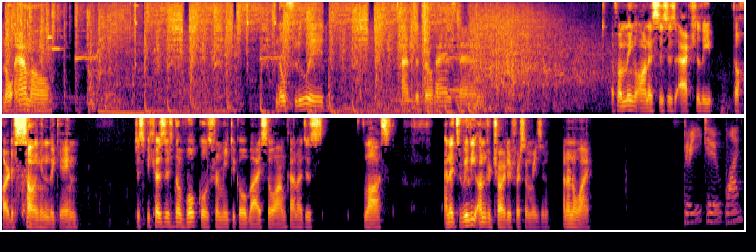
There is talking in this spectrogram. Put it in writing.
No ammo. No fluid. Time to throw hands then. If I'm being honest, this is actually the hardest song in the game. Just because there's no vocals for me to go by, so I'm kind of just lost. And it's really undercharted for some reason. I don't know why. Three, two, one.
